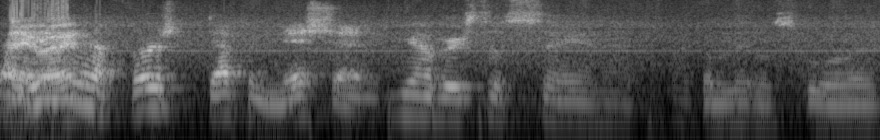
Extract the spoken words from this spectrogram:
I'm Anyway. using the first definition. Yeah, but you're still saying it like a middle schooler.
